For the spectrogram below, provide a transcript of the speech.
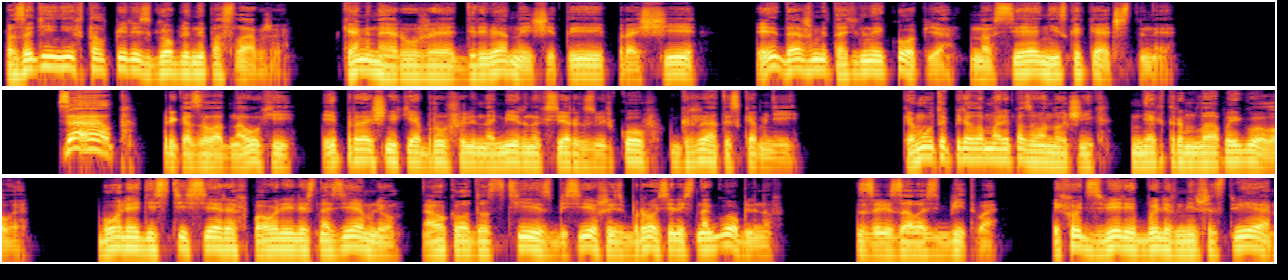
Позади них толпились гоблины послабже. Каменное оружие, деревянные щиты, прощи и даже метательные копья, но все низкокачественные. «Залп!» — приказал одноухий, и прачники обрушили на мирных серых зверьков град из камней. Кому-то переломали позвоночник, некоторым лапы и головы. Более десяти серых повалились на землю, а около двадцати, сбесившись, бросились на гоблинов. Завязалась битва. И хоть звери были в меньшинстве,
